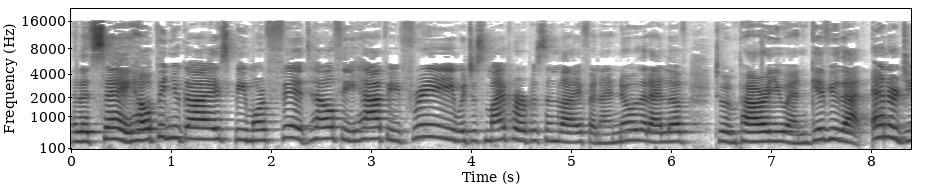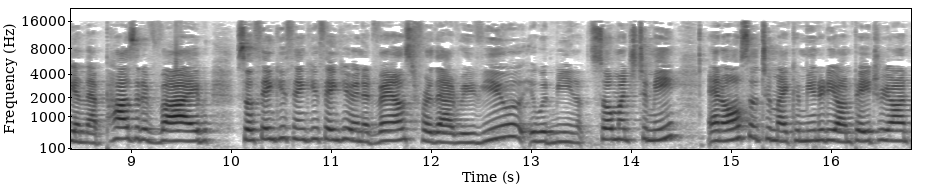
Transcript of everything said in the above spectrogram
let's say, helping you guys be more fit, healthy, happy, free, which is my purpose in life. And I know that I love to empower you and give you that energy and that positive vibe. So thank you, thank you, thank you in advance for that review. It would mean so much to me and also to my community on Patreon.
